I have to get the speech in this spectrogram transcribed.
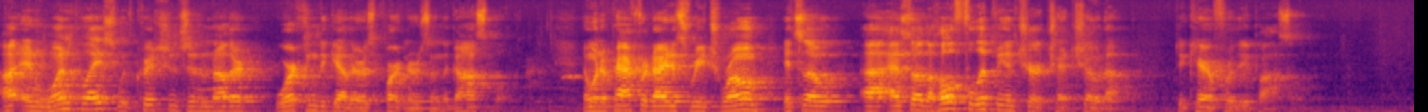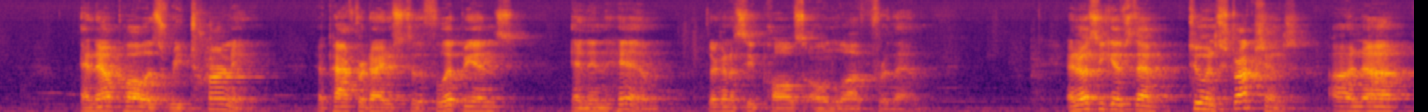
uh, in one place with Christians in another, working together as partners in the gospel. And when Epaphroditus reached Rome, it's so, uh, as though the whole Philippian church had showed up to care for the apostle. And now Paul is returning Epaphroditus to the Philippians, and in him, they're going to see Paul's own love for them. And notice he gives them two instructions on uh,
